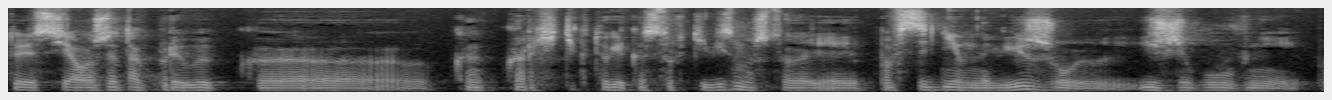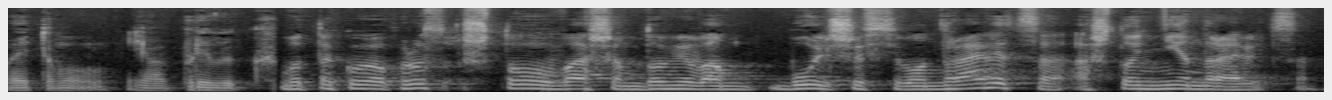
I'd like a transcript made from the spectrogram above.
То есть я уже так привык э, к, к архитектуре конструктивизма, что я повседневно вижу и живу в ней, поэтому я привык. Вот такой вопрос, что в вашем доме вам больше всего нравится, а что не нравится?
